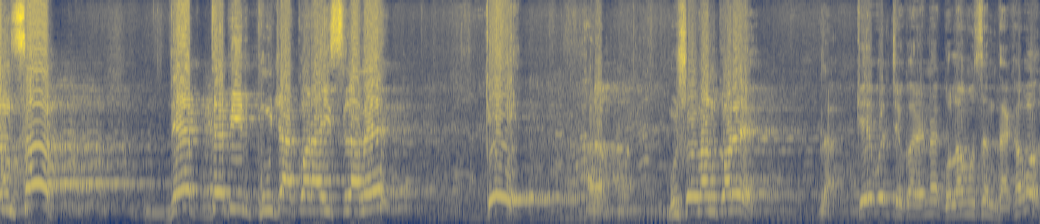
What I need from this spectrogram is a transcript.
আনসাব দেব দেবীর পূজা করা ইসলামে কে? হারাম। মুসলমান করে? না। কে বলছে করে না? গোলাম হোসেন দেখাবো?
